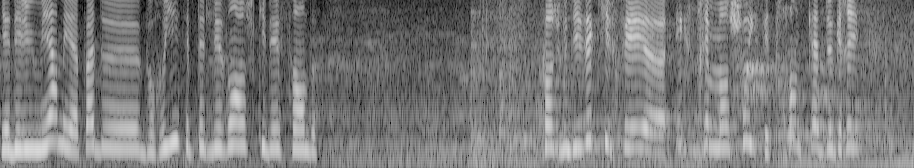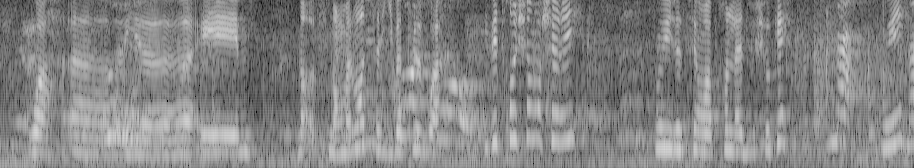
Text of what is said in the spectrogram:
il y a des lumières mais il n'y a pas de bruit. C'est peut-être les anges qui descendent. Quand je vous disais qu'il fait euh, extrêmement chaud, il fait 34 degrés. Waouh. euh, et, euh, et non, normalement ça- il va pleuvoir. Il fait trop chaud mon chéri? Oui je sais, on va prendre la douche, ok? Non, Oui? non,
